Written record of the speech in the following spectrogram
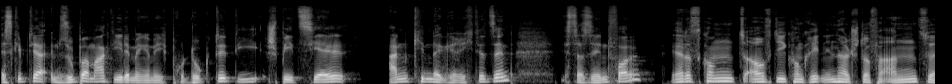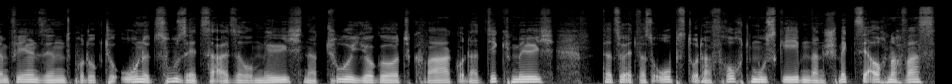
Es gibt ja im Supermarkt jede Menge Milchprodukte, die speziell an Kinder gerichtet sind. Ist das sinnvoll? Ja, das kommt auf die konkreten Inhaltsstoffe an. Zu empfehlen sind Produkte ohne Zusätze, also Milch, Naturjoghurt, Quark oder Dickmilch. Dazu etwas Obst oder Fruchtmus geben, dann schmeckt sie auch noch was.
